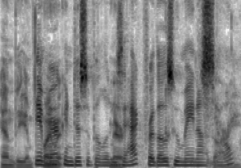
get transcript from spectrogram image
and the The American Disabilities Ameri- Act, for those who may not know. sorry,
